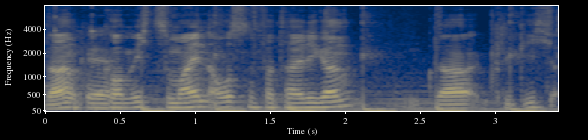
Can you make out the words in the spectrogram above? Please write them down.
dann okay. komme ich zu meinen Außenverteidigern. Da krieg ich äh,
